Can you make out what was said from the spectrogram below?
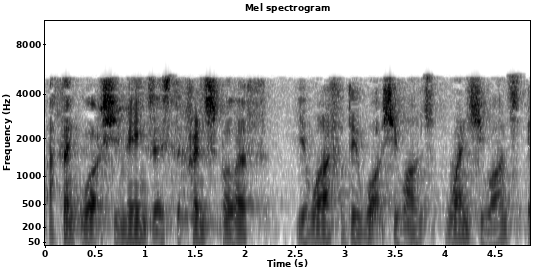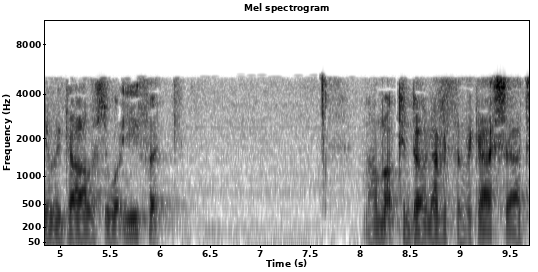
I think what she means is the principle of your wife will do what she wants, when she wants, regardless of what you think. Now, I'm not condoning everything the guy said.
